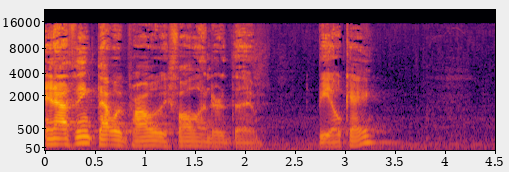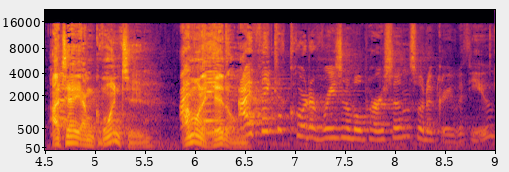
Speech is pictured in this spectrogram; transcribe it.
and I think that would probably fall under the be okay. I tell you, I'm going to. I'm going to hit them. I think a court of reasonable persons would agree with you.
